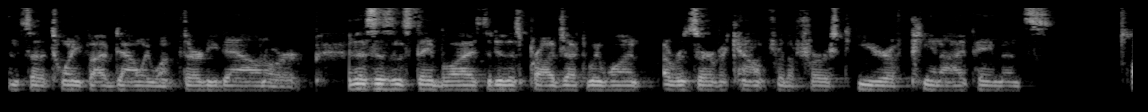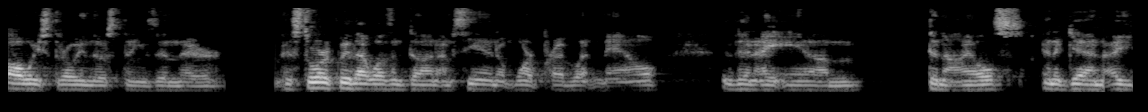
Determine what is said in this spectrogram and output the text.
instead of 25 down, we want 30 down, or this isn't stabilized to do this project, we want a reserve account for the first year of P&I payments. Always throwing those things in there. Historically, that wasn't done. I'm seeing it more prevalent now than I am denials. And again, I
